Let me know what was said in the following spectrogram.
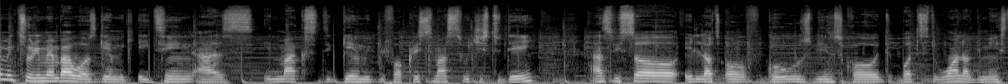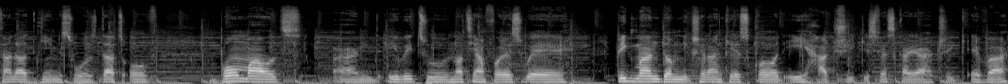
game week to remember was game week 18 as it marks the game week before Christmas, which is today. As we saw a lot of goals being scored, but one of the main standout games was that of Bournemouth and away to Nottingham Forest, where big man Dominic Solanke scored a hat trick, his first career hat trick ever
